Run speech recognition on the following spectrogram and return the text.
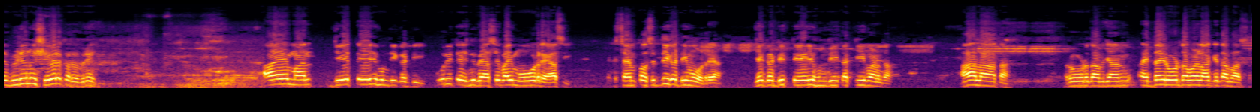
ਤੇ ਵੀਡੀਓ ਨੂੰ ਸ਼ੇਅਰ ਕਰੋ ਵੀਰੇ। ਆਏ ਮਨ, ਜੇ ਤੇਜ਼ ਹੁੰਦੀ ਗੱਡੀ, ਪੂਰੀ ਤੇਜ਼ ਨਹੀਂ, ਵੈਸੇ ਬਾਈ ਮੋੜ ਰਿਹਾ ਸੀ। ਇੱਕ ਸੈਂਪਲ ਸਿੱਧੀ ਗੱਡੀ ਮੋੜ ਰਿਹਾ। ਜੇ ਗੱਡੀ ਤੇਜ਼ ਹੁੰਦੀ ਤਾਂ ਕੀ ਬਣਦਾ? ਆਹ ਹਾਲਾਤ ਆ। ਰੋਡ ਦਾ ਵਜਨ ਐਦਾਂ ਹੀ ਰੋਡ ਦਬਣ ਲੱਗ ਗਏ ਤਾਂ ਬਸ।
